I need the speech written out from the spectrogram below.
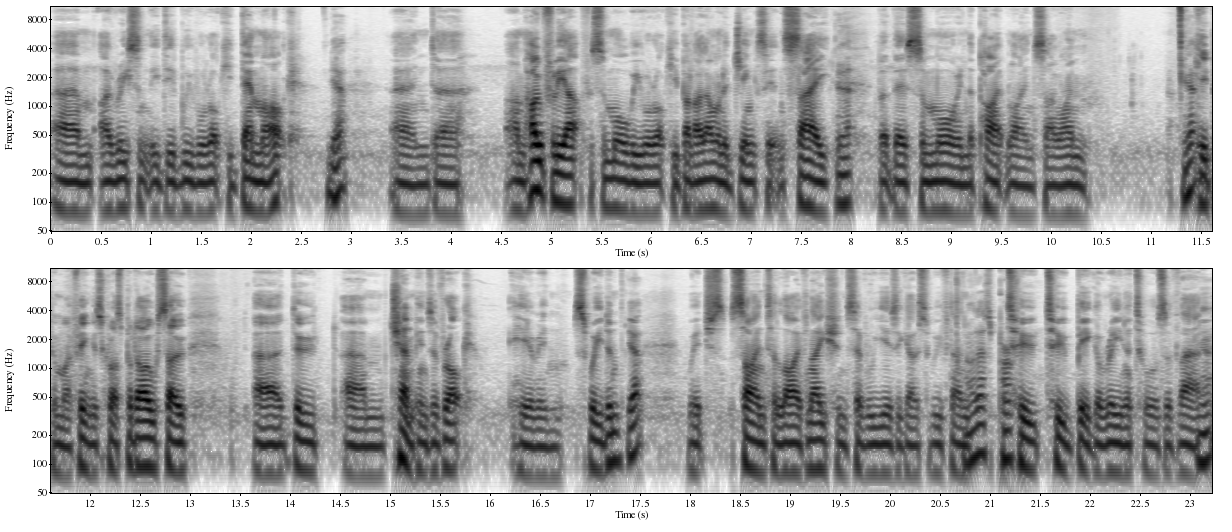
Um, I recently did We Will Rock You Denmark, Yeah. and uh, I'm hopefully up for some more We Will Rock You, but I don't want to jinx it and say, Yeah. but there's some more in the pipeline, so I'm Yeah. keeping my fingers crossed. But I also uh, do um, Champions of Rock here in Sweden, Yeah. which signed to Live Nation several years ago. So we've done Oh, two two big arena tours of that, Yeah.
